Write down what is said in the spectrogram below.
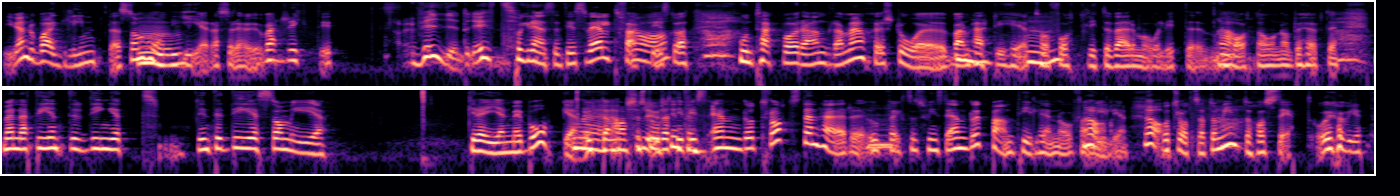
Det är ju ändå bara glimtar som hon ger. Alltså det har ju varit riktigt Vidrigt. på gränsen till svält faktiskt. Och att hon tack vare andra människors då, eh, barmhärtighet har fått lite värme och lite Ja. mat när hon har behövt det. Men att det är inte det, är inget, det, är inte det som är grejen med boken. Nej, utan man absolut förstod att det inte. finns ändå, trots den här uppväxten, så finns det ändå ett band till henne och familjen. Ja, ja. Och trots att de inte har sett, och jag vet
